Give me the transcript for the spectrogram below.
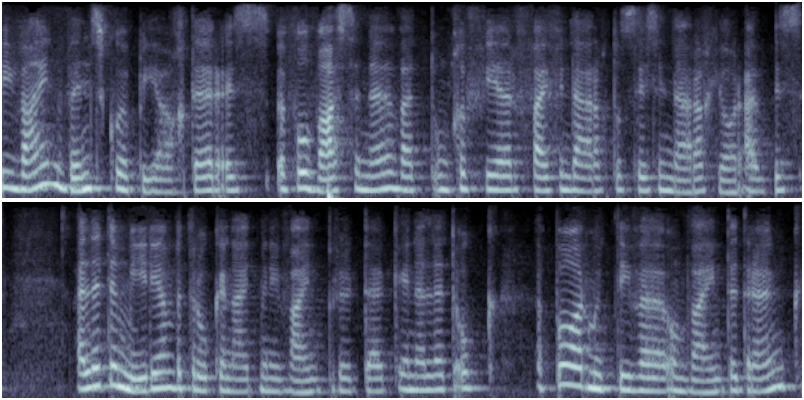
Die wynwinskoopjagter is 'n volwassene wat ongeveer 35 tot 36 jaar oud is. Hulle het 'n medium betrokkenheid met die wynproduk en hulle het ook 'n paar motiewe om wyn te drink.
